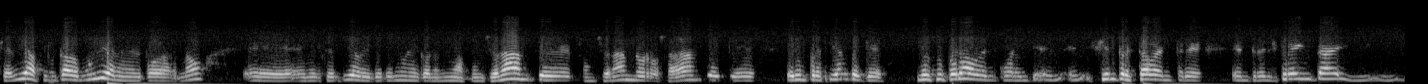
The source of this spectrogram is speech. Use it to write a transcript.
se había afincado muy bien en el poder, ¿no? Eh, en el sentido de que tenía una economía funcionante, funcionando, rozagante, que era un presidente que no superaba el 40, siempre estaba entre, entre el 30 y,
